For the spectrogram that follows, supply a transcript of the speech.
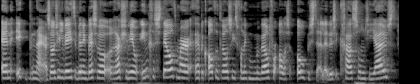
En ik, nou ja, zoals jullie weten ben ik best wel rationeel ingesteld, maar heb ik altijd wel zoiets van ik moet me wel voor alles openstellen. Dus ik ga soms juist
